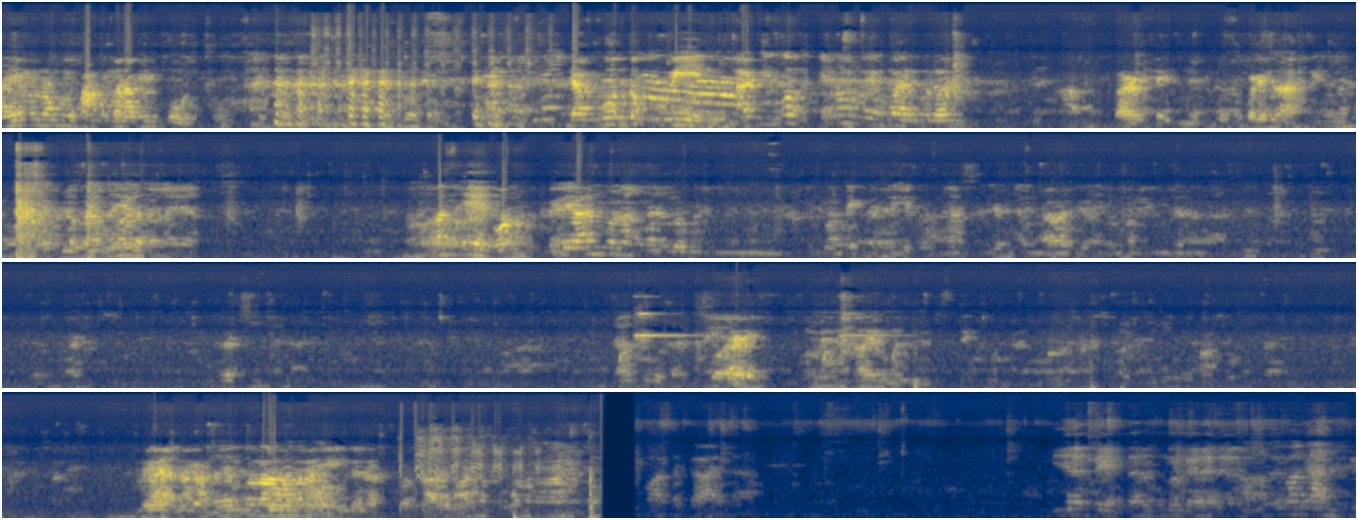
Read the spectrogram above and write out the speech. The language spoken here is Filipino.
Ayaw mo ng mukha ko maraming puto. The photo queen. Ay, di ko, di ko yung wire ko doon. Perfect. Gusto ko rin. At eh, kayaan mo lang na lumayan. Okay. May anak kasi ito may ganap pa tayo.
